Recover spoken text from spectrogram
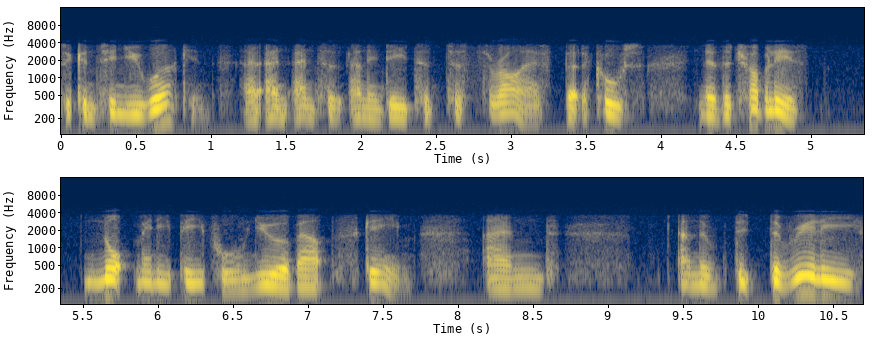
to continue working and, and, and, to, and indeed to, to thrive. But of course, you know, the trouble is not many people knew about the scheme. And, and the, the, the really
